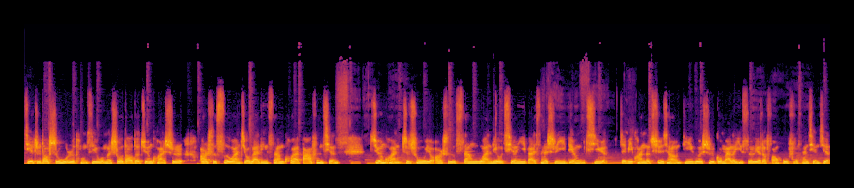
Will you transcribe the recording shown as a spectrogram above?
截止到十五日统计，我们收到的捐款是二十四万九百零三块八分钱，捐款支出有二十三万六千一百三十一点五七元。这笔款的去向，第一个是购买了以色列的防护服三千件，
